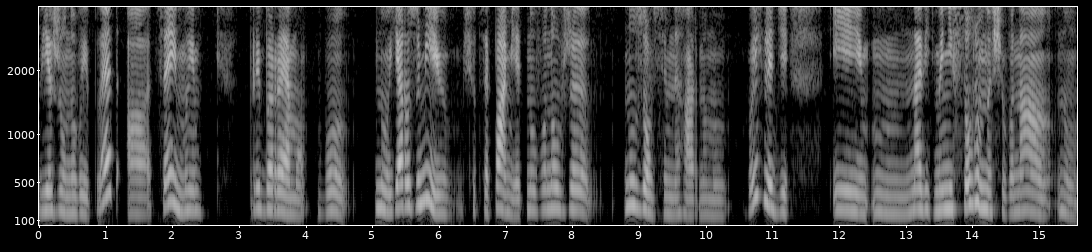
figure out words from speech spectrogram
в'яжу новий плед, а цей ми приберемо. Бо ну, я розумію, що це пам'ять, ну воно вже ну, зовсім не гарному вигляді. І навіть мені соромно, що вона ну,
